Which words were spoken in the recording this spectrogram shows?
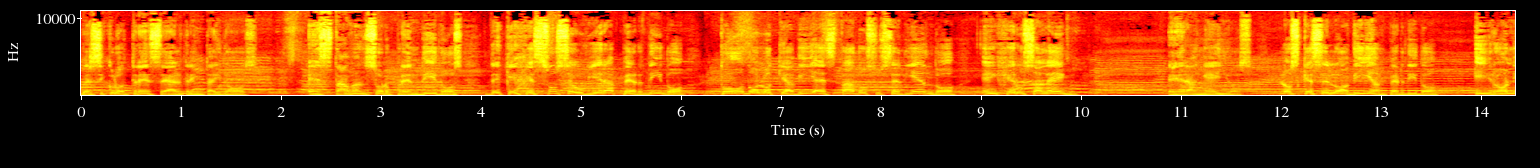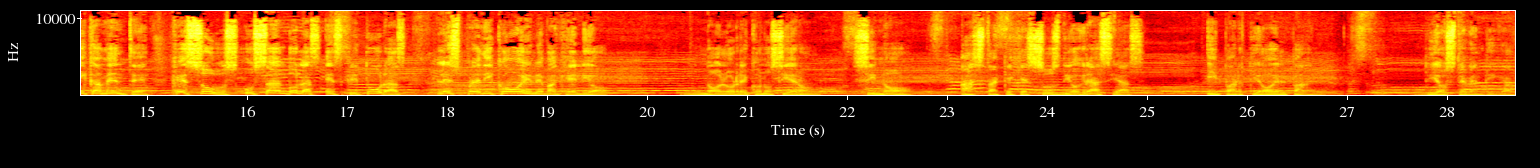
versículo 13 al 32. Estaban sorprendidos de que Jesús se hubiera perdido todo lo que había estado sucediendo en Jerusalén. Eran ellos los que se lo habían perdido. Irónicamente, Jesús, usando las escrituras, les predicó el Evangelio. No lo reconocieron, sino hasta que Jesús dio gracias y partió el pan. Dios te bendiga.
